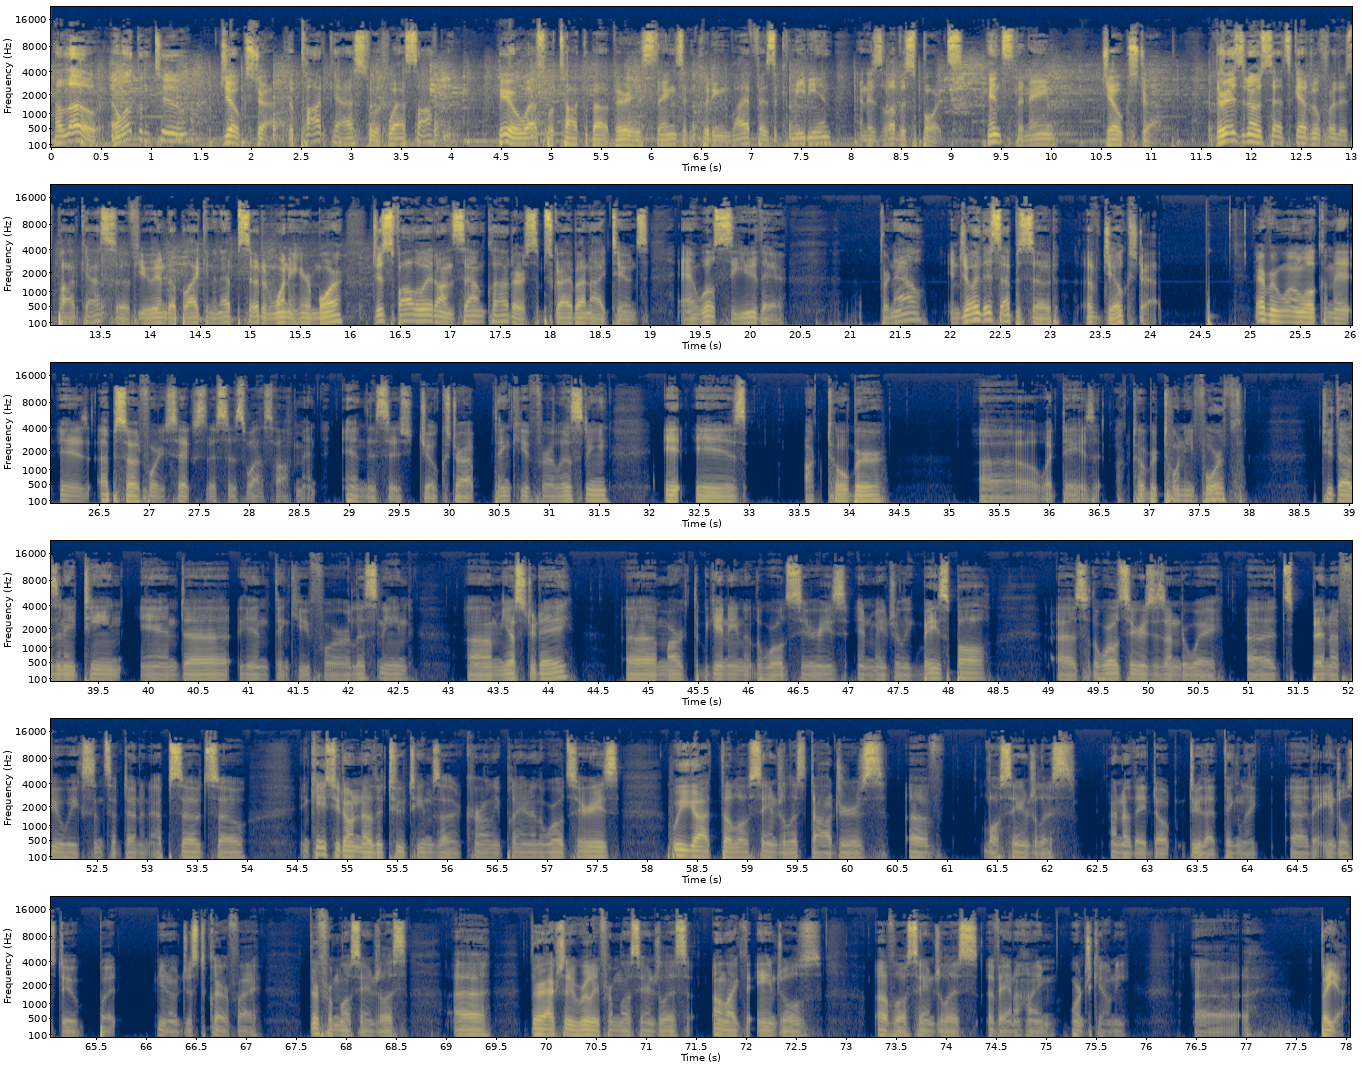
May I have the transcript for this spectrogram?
Hello, and welcome to Jokestrap, the podcast with Wes Hoffman. Here, Wes will talk about various things, including life as a comedian and his love of sports, hence the name Jokestrap. There is no set schedule for this podcast, so if you end up liking an episode and want to hear more, just follow it on SoundCloud or subscribe on iTunes, and we'll see you there. For now, enjoy this episode of Jokestrap. Everyone, welcome. It is episode 46. This is Wes Hoffman, and this is Jokestrap. Thank you for listening. It is October, uh, what day is it? October 24th, 2018. And uh, again, thank you for listening. Um, yesterday uh, marked the beginning of the World Series in Major League Baseball. Uh, so the World Series is underway. Uh, it's been a few weeks since I've done an episode, so in case you don't know the two teams that are currently playing in the World Series, we got the Los Angeles Dodgers of Los Angeles. I know they don't do that thing like uh, the Angels do, but you know, just to clarify, they're from Los Angeles. Uh, they're actually really from Los Angeles, unlike the Angels of Los Angeles of Anaheim, Orange County. Uh, but yeah,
